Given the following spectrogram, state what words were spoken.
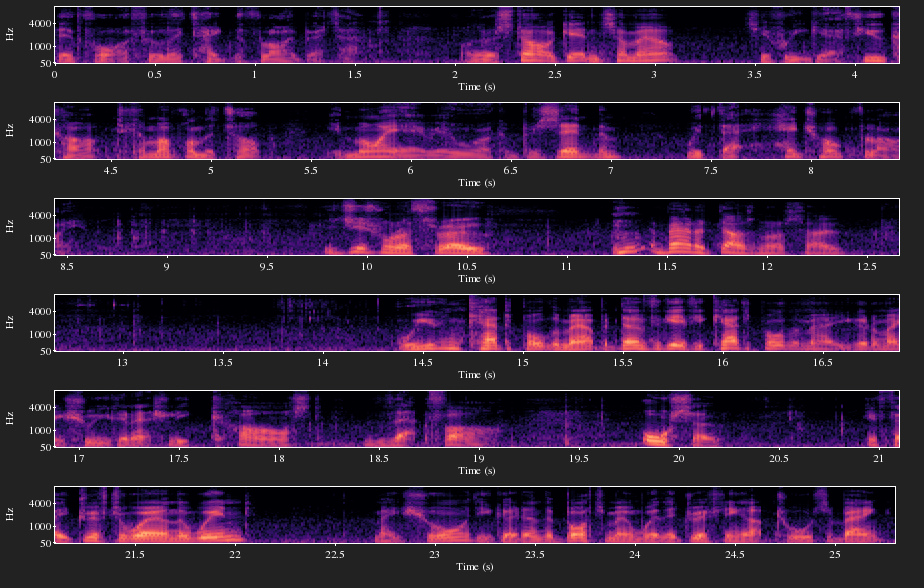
therefore I feel they take the fly better. I'm going to start getting some out, see if we can get a few carp to come up on the top in my area where I can present them with that hedgehog fly. You just want to throw about a dozen or so, or you can catapult them out, but don't forget if you catapult them out, you've got to make sure you can actually cast that far. Also, if they drift away on the wind, make sure that you go down the bottom end where they're drifting up towards the bank.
